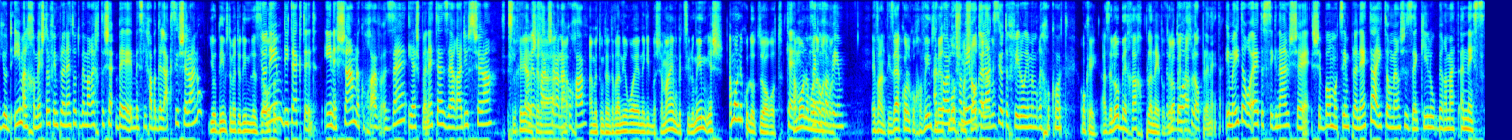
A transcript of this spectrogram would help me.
יודעים על 5,000 פלנטות במערכת הש... ב, סליחה, בגלקסיה שלנו. יודעים, זאת אומרת, יודעים לזהות... יודעים, detected. הנה, שם, לכוכב הזה, יש פלנטה, זה הרדיוס שלה. סלחי לי על השאלה... המרחק שלה מהכוכב. המטומטמת, אבל אני רואה, נגיד, בשמיים או בצילומים, יש המון נקודות זוהרות. כן, המון, המון, זה המון, כוכבים. הבנתי, זה הכל כוכבים? זאת אומרת, כמו שמשות שלנו? הכל כוכבים או גלקסיות אפילו, אם הן רחוקות. אוקיי, אז זה לא בהכרח פלנטות, זה, זה לא בהכרח... זה בטוח לא פלנטה. אם היית רואה את הסיגנל ש... שבו מוצאים פלנטה, היית אומר שזה כאילו ברמת הנס.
